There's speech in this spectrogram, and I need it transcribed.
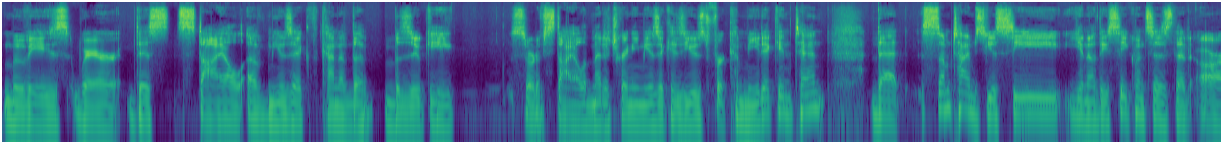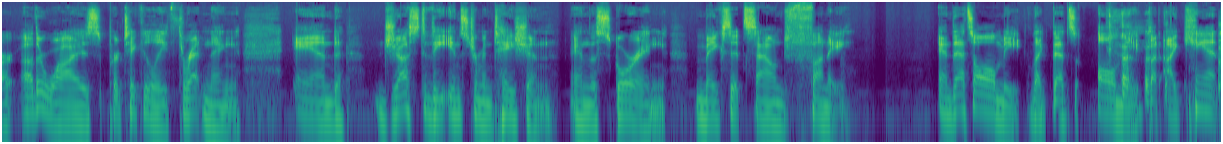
movies where this style of music, kind of the bouzouki sort of style of Mediterranean music is used for comedic intent that sometimes you see, you know, these sequences that are otherwise particularly threatening and just the instrumentation and the scoring makes it sound funny. And that's all me. Like that's all me. But i can't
